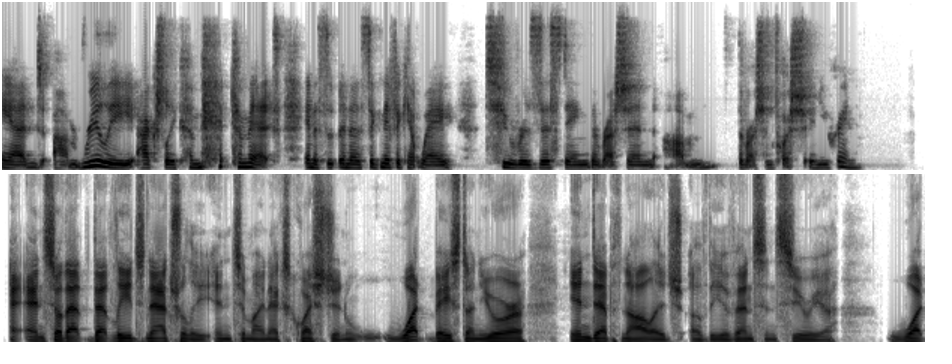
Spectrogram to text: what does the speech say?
and um, really actually commit, commit in, a, in a significant way to resisting the Russian, um, the Russian push in Ukraine. And so that that leads naturally into my next question. What, based on your in-depth knowledge of the events in Syria, what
